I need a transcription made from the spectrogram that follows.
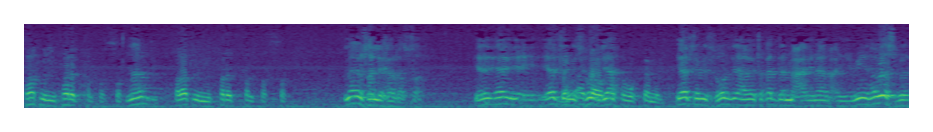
صلاة المنفرد خلف الصف. نعم. صلاة المنفرد خلف الصف. لا يصلي خلف الصف. يلتمس فرجة يلتمس فرجة أو يتقدم مع الإمام عن يمينه أو يصبر.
